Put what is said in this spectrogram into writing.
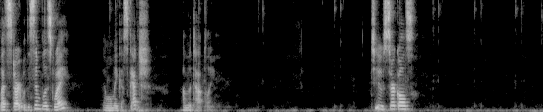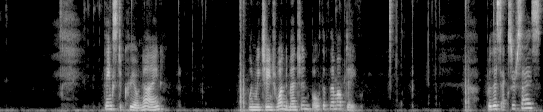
Let's start with the simplest way, and we'll make a sketch on the top plane. Two circles. Thanks to Creo 9, when we change one dimension, both of them update. For this exercise,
